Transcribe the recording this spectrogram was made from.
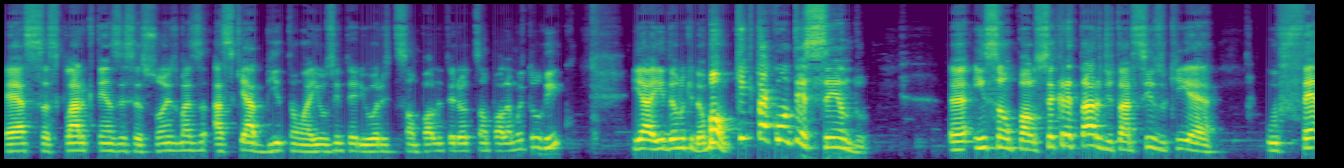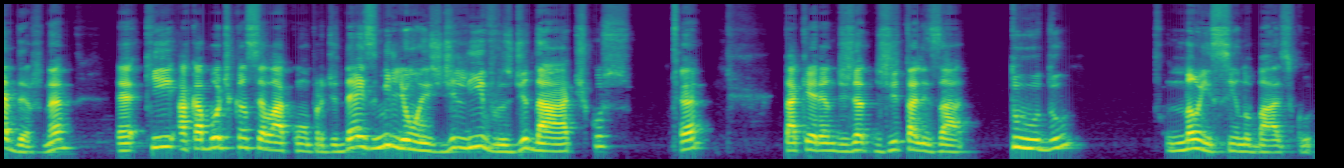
Essas, claro que tem as exceções, mas as que habitam aí os interiores de São Paulo, o interior de São Paulo é muito rico, e aí deu no que deu. Bom, o que está acontecendo é, em São Paulo? Secretário de Tarcísio, que é o Feder, né? É, que acabou de cancelar a compra de 10 milhões de livros didáticos, está né? querendo digitalizar tudo no ensino básico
